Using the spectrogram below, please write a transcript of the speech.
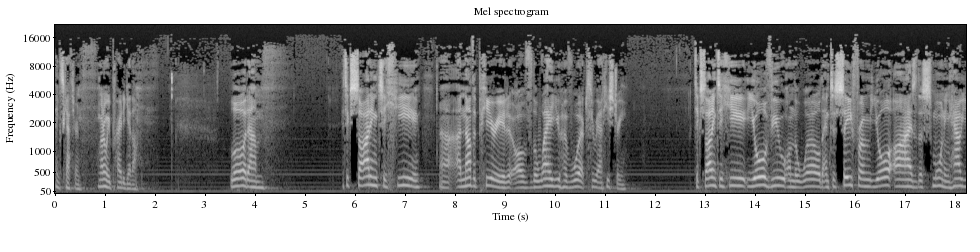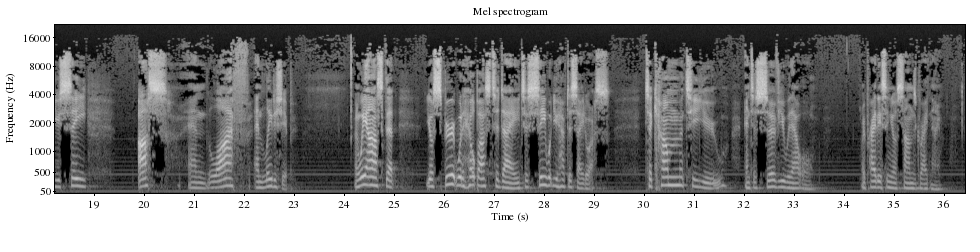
Thanks, Catherine. Why don't we pray together? Lord, um, it's exciting to hear uh, another period of the way you have worked throughout history. It's exciting to hear your view on the world and to see from your eyes this morning how you see us and life and leadership. And we ask that your Spirit would help us today to see what you have to say to us, to come to you and to serve you with our all. We pray this in your Son's great name.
